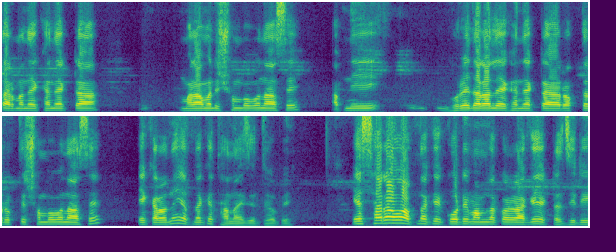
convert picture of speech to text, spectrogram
তার মানে এখানে একটা মারামারির সম্ভাবনা আছে। আপনি ঘুরে দাঁড়ালে এখানে একটা রক্তারক্তির সম্ভাবনা আছে। এ কারণেই আপনাকে থানায় যেতে হবে। এছাড়াও আপনাকে কোর্টে মামলা করার আগে একটা জিডি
